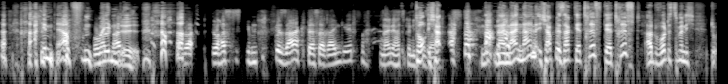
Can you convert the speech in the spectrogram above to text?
Ein Nervenbündel. du, du, hast es ihm nicht gesagt, dass er reingeht? Nein, er hat es mir nicht Doch, gesagt. Ich hab, nein, nein, nein, nein, ich habe gesagt, der trifft, der trifft. Aber du wolltest mir nicht, du,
